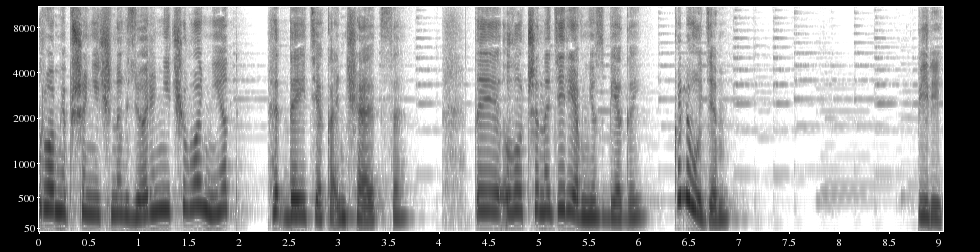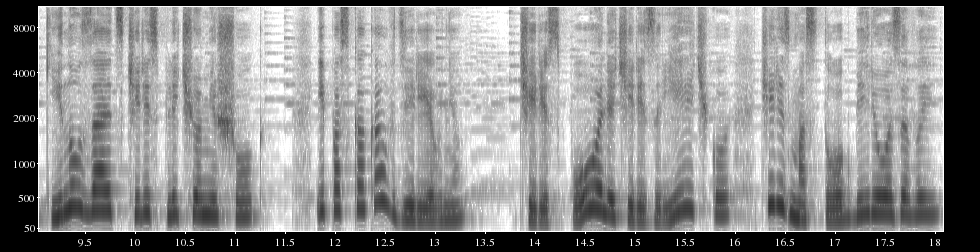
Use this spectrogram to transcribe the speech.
Кроме пшеничных зерен ничего нет, да и те кончаются. Ты лучше на деревню сбегай, к людям. Перекинул заяц через плечо мешок и поскакал в деревню. Через поле, через речку, через мосток березовый.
